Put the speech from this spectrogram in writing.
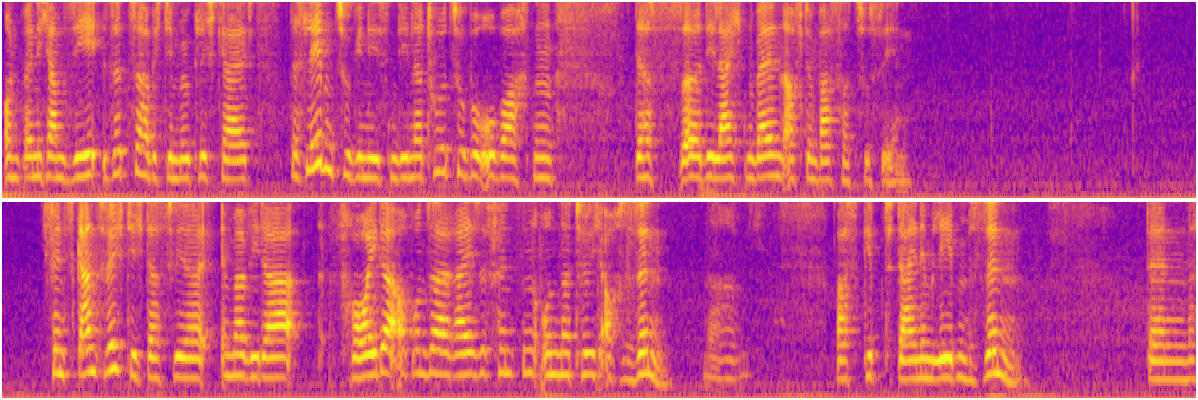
Und wenn ich am See sitze, habe ich die Möglichkeit, das Leben zu genießen, die Natur zu beobachten, das, äh, die leichten Wellen auf dem Wasser zu sehen. Ich finde es ganz wichtig, dass wir immer wieder Freude auf unserer Reise finden und natürlich auch Sinn. Was gibt deinem Leben Sinn? Denn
